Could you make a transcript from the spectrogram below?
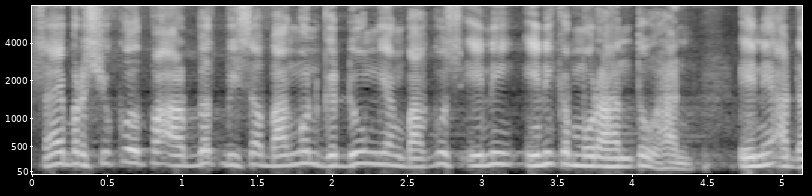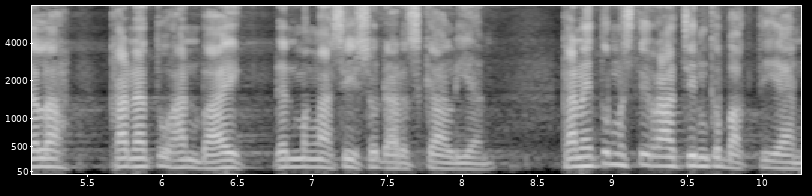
Saya bersyukur Pak Albert bisa bangun gedung yang bagus ini. Ini kemurahan Tuhan. Ini adalah karena Tuhan baik dan mengasihi saudara sekalian. Karena itu mesti rajin kebaktian.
